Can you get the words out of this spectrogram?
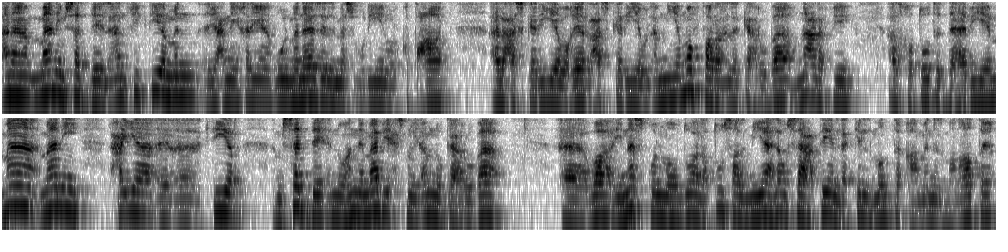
أنا ماني مصدق لأن في كثير من يعني خلينا نقول منازل المسؤولين والقطاعات العسكرية وغير العسكرية والأمنية موفره إلى الكهرباء ونعرف في الخطوط الذهبية. ما ماني الحقيقة آه، آه، كثير مصدق إنه هن ما بيحسنوا يأمنوا كهرباء آه، وينسقوا الموضوع لتوصل المياه لو ساعتين لكل منطقة من المناطق.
